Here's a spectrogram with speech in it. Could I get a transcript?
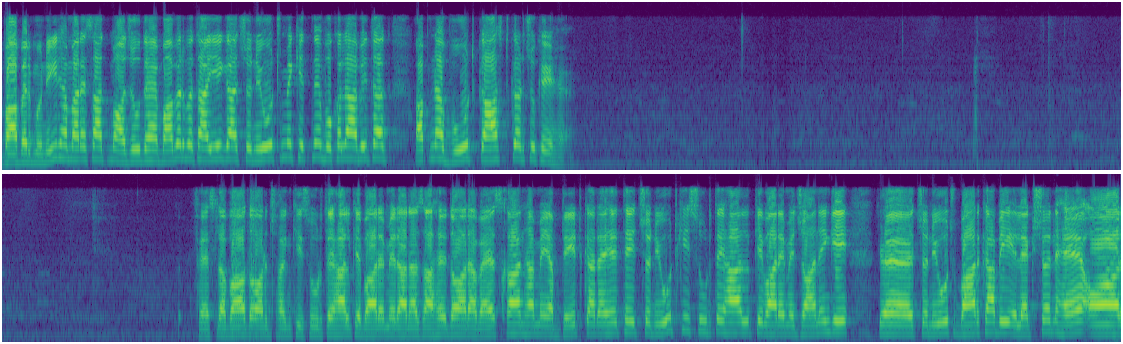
بابر منیر ہمارے ساتھ موجود ہے بابر، بتائیے گا چنیوٹ میں کتنے وکلا ابھی تک اپنا ووٹ کاسٹ کر چکے ہیں؟ فیصل آباد اور جھنگ کی صورتحال کے بارے میں رانا زاہد اور عویس خان ہمیں اپڈیٹ کر رہے تھے۔ چنیوٹ کی صورتحال کے بارے میں جانیں گے۔ چنیوٹ بار کا بھی الیکشن ہے اور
